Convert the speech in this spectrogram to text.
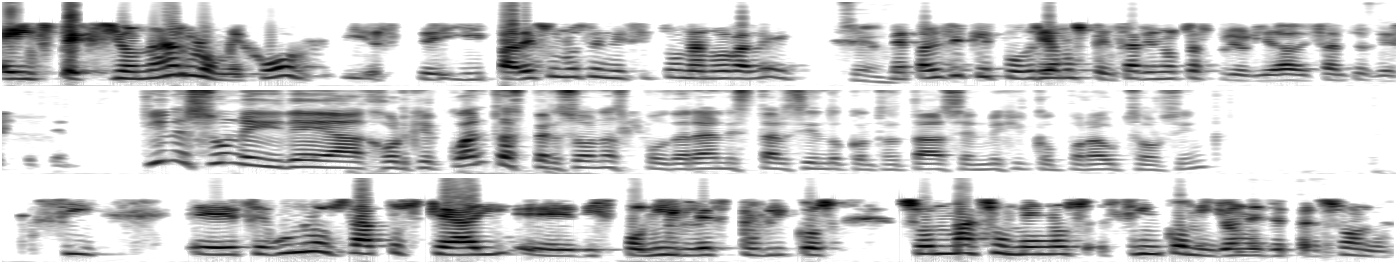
e inspeccionarlo mejor y este y para eso no se necesita una nueva ley. Me parece que podríamos pensar en otras prioridades antes de este tema. ¿Tienes una idea, Jorge, cuántas personas podrán estar siendo contratadas en México por outsourcing? Sí, eh, según los datos que hay eh, disponibles públicos, son más o menos 5 millones de personas.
